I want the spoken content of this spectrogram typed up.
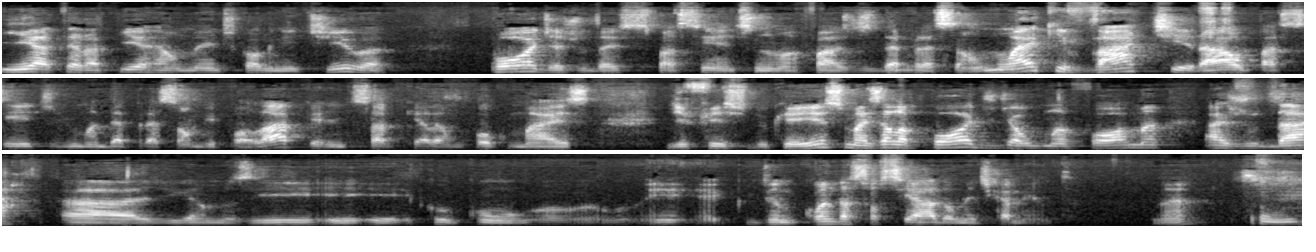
e a terapia realmente cognitiva pode ajudar esses pacientes numa fase de depressão. Não é que vá tirar o paciente de uma depressão bipolar, porque a gente sabe que ela é um pouco mais difícil do que isso, mas ela pode, de alguma forma, ajudar, uh, digamos, e, e, e com, e, quando associado ao medicamento. Né? Sim,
